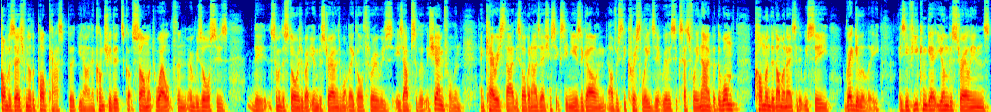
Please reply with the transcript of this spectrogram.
conversation for another podcast, but you know, in a country that's got so much wealth and, and resources, the some of the stories about young Australians and what they go through is is absolutely shameful. And and Kerry started this organisation 16 years ago, and obviously Chris leads it really successfully now. But the one common denominator that we see regularly is if you can get young Australians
